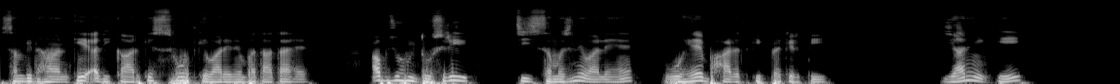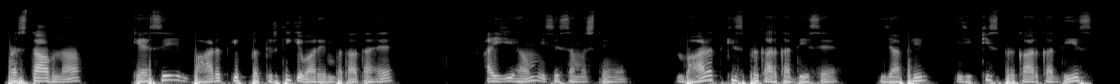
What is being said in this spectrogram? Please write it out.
संविधान के अधिकार के स्रोत के बारे में बताता है। अब जो हम दूसरी चीज़ समझने वाले हैं, वो है भारत की प्रकृति। यानी कि प्रस्तावना कैसे भारत की प्रकृति के बारे में बताता है, आइए हम इसे समझते हैं। भारत किस प्रकार का देश है या फिर ये किस प्रकार का देश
